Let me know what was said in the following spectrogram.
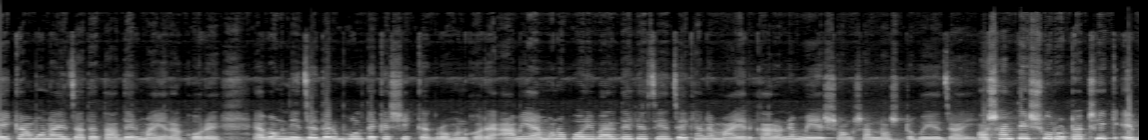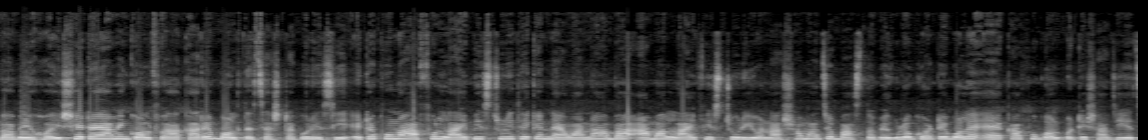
এই কামনায় যাতে তাদের মায়েরা করে এবং নিজেদের ভুল থেকে শিক্ষা গ্রহণ করে। আমি এমনও পরিবার দেখেছি, যেখানে মায়ের কারণে মেয়ের সংসার নষ্ট হয়ে যায়। অশান্তির শুরুটা ঠিক এভাবে হয়, সেটাই আমি গল্প আকারে বলতে চেষ্টা করেছি। এটা কোনো আফুর লাইফ স্টোরি থেকে নেওয়া না বা আমার লাইফ স্টোরিও না সমাজে বাস্তব এগুলো ঘটে বলে এক আফু গল্পটি সাজিয়েছে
